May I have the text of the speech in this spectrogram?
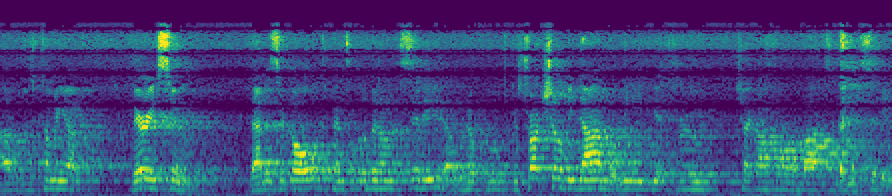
uh, which is coming up very soon. That is the goal. It Depends a little bit on the city. Uh, we hope construction will be done, but we need to get through, check off all the boxes in the city.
